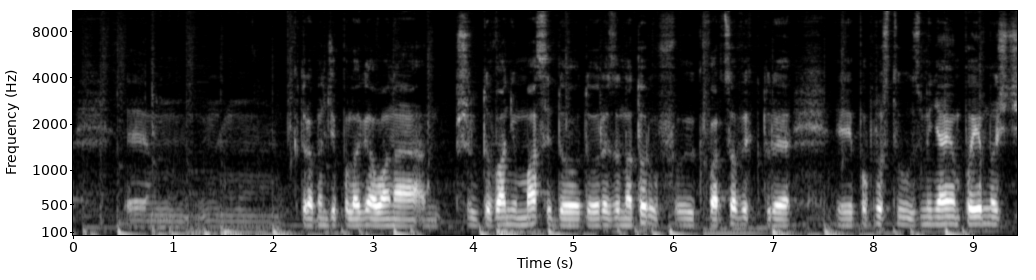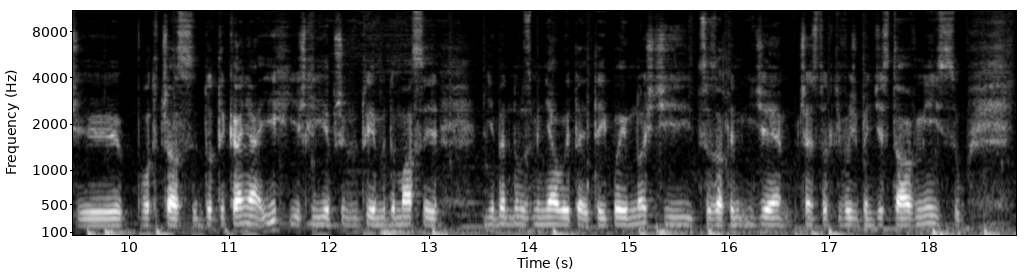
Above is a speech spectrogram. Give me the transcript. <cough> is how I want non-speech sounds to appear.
która będzie polegała na przylutowaniu masy do, do rezonatorów y, kwarcowych, które y, po prostu zmieniają pojemność y, podczas dotykania ich. Jeśli je przylutujemy do masy, nie będą zmieniały tej, tej pojemności, co za tym idzie, częstotliwość będzie stała w miejscu.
